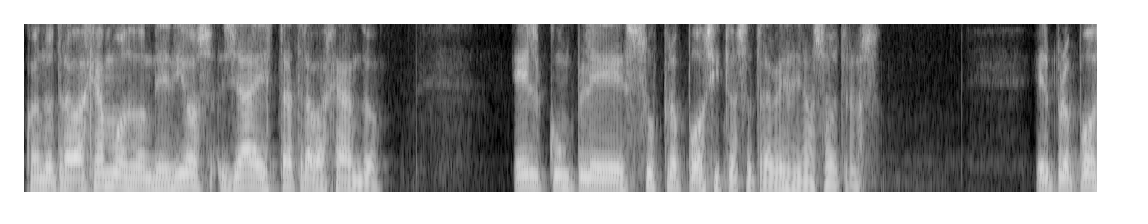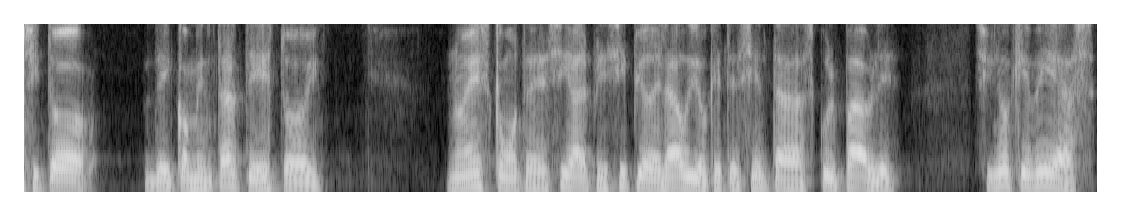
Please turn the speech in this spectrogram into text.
cuando trabajamos donde Dios ya está trabajando, Él cumple sus propósitos a través de nosotros. El propósito de comentarte esto hoy no es, como te decía al principio del audio, que te sientas culpable, sino que veas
